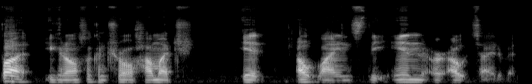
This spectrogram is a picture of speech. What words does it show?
but you can also control how much it outlines the in or outside of it.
